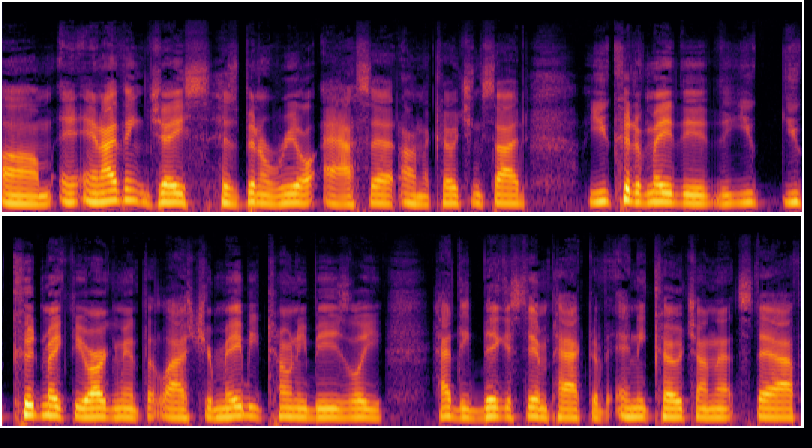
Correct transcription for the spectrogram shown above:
Um, and, and I think Jayce has been a real asset on the coaching side. You could have made the, the you you could make the argument that last year maybe Tony Beasley had the biggest impact of any coach on that staff,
